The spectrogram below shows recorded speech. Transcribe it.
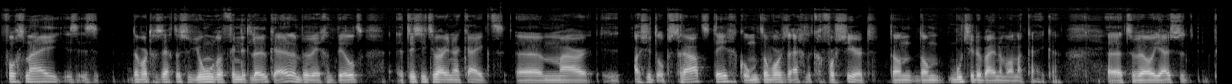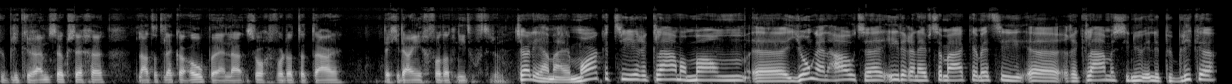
volgens mij is, is, er wordt gezegd dat jongeren vinden het leuk, hè, een bewegend beeld. Het is iets waar je naar kijkt. Uh, maar als je het op straat tegenkomt, dan wordt het eigenlijk geforceerd. Dan, dan moet je er bijna wel naar kijken. Uh, terwijl juist het publieke ruimte zou ik zeggen, laat het lekker open en laat, zorg ervoor dat het daar dat je daar in ieder geval dat niet hoeft te doen. Charlie Hammeyer, marketeer, reclameman, uh, jong en oud. Hè. Iedereen heeft te maken met die uh, reclames die nu in de publieke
